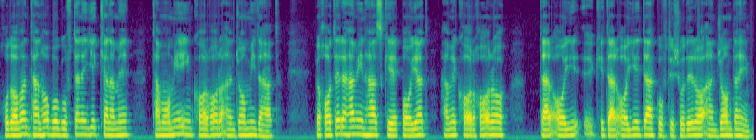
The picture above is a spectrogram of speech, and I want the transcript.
خداوند تنها با گفتن یک کلمه تمامی این کارها را انجام می دهد به خاطر همین هست که باید همه کارها را در آیه که در آیه ده گفته شده را انجام دهیم.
